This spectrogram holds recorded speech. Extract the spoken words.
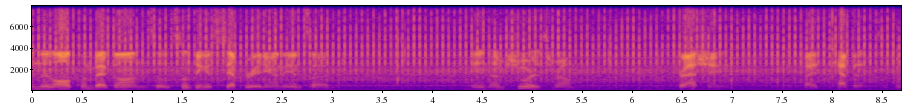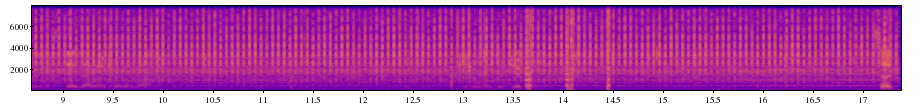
and then all come back on. So something is separating on the inside. And I'm sure it's from crashing. If I tap it, going to stay that way for a little while. So it's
